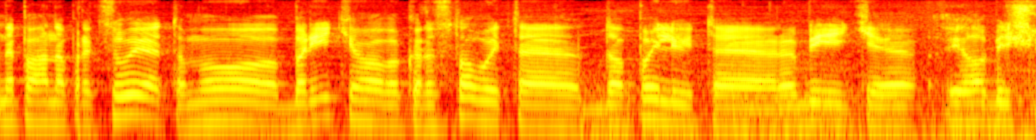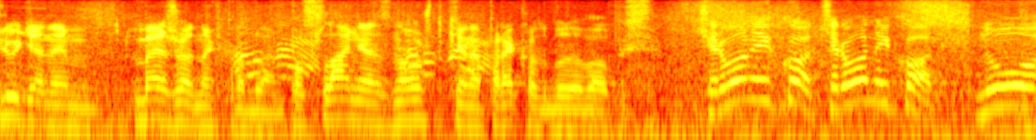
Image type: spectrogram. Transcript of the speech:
непогано працює, тому беріть його, використовуйте, допилюйте, робіть е, його більш людяним без жодних проблем. Послання знову ж таки на переклад буде в описі. Червоний код, червоний код. Ну,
